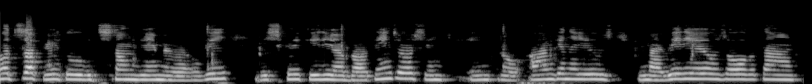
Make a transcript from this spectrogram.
What's up YouTube, it's Tom Gamer LV. This quick video about intros in intro I'm gonna use in my videos all the time.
